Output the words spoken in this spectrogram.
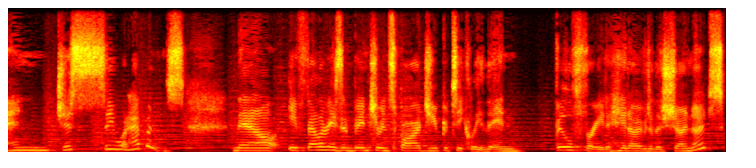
and just see what happens. Now, if Valerie's adventure inspired you particularly, then feel free to head over to the show notes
